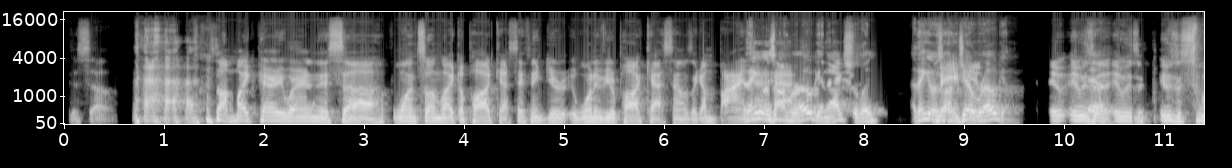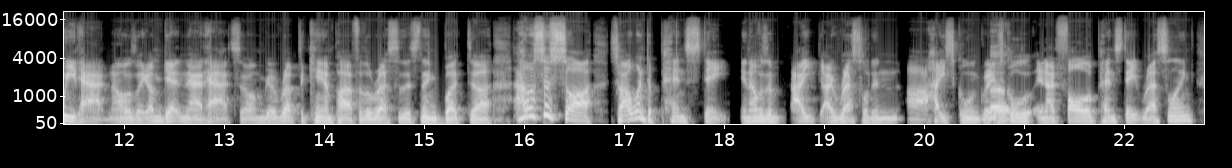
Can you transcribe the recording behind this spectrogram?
This out. I saw Mike Perry wearing this uh, once on like a podcast. I think you're one of your podcasts, and I was like, I'm buying. I think it was hat. on Rogan, actually. I think it was Maybe. on Joe Rogan. It, it was yeah. a it was a, it was a sweet hat, and I was like, I'm getting that hat, so I'm gonna rep the Kanpai for the rest of this thing. But uh, I also saw, so I went to Penn State, and I was a I I wrestled in uh, high school and grade oh. school, and I followed Penn State wrestling.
